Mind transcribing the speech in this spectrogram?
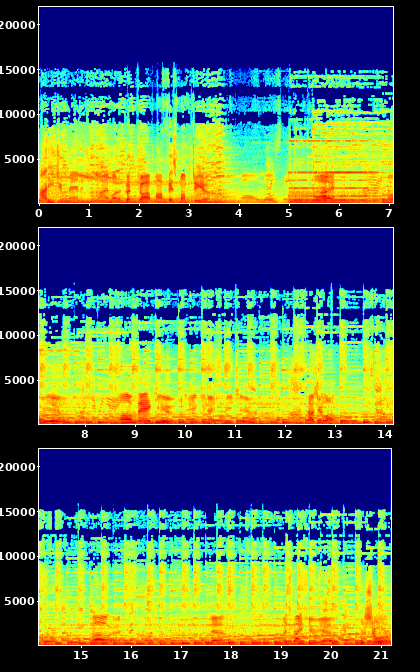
How did you manage? I'm on a good job, Mom. Fist bump to you. Oh, Lord. Hi. How are you? Oh, thank you. Thank you. Nice to meet you. Good luck. How's your luck? Oh, all right. Yeah. It's nice here, yeah. For sure.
